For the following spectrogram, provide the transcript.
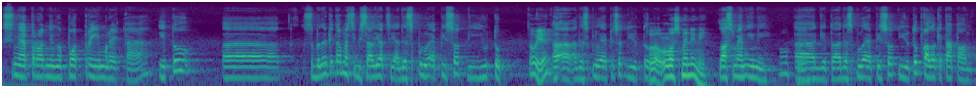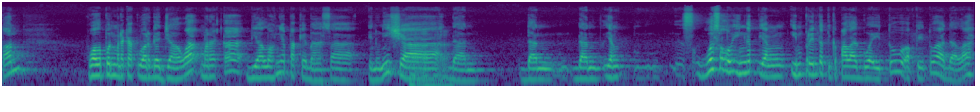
sinetron yang ngeportray mereka itu uh, sebenarnya kita masih bisa lihat sih ada 10 episode di YouTube. Oh ya. Uh, uh, ada 10 episode di YouTube. Lo- Lost Man ini? Lost Man ini Uh, gitu ada 10 episode di YouTube kalau kita tonton walaupun mereka keluarga Jawa mereka dialognya pakai bahasa Indonesia dan dan dan yang gue selalu inget yang imprinted di kepala gue itu waktu itu adalah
